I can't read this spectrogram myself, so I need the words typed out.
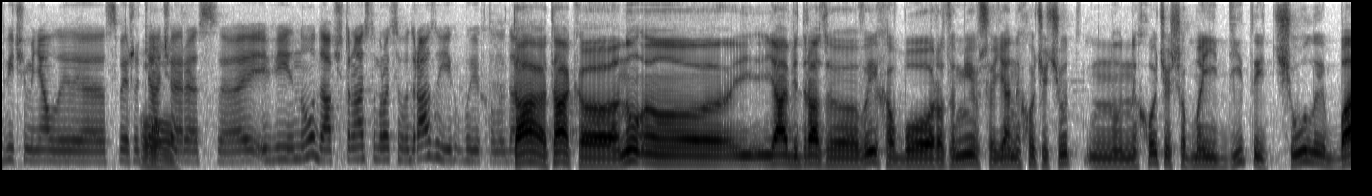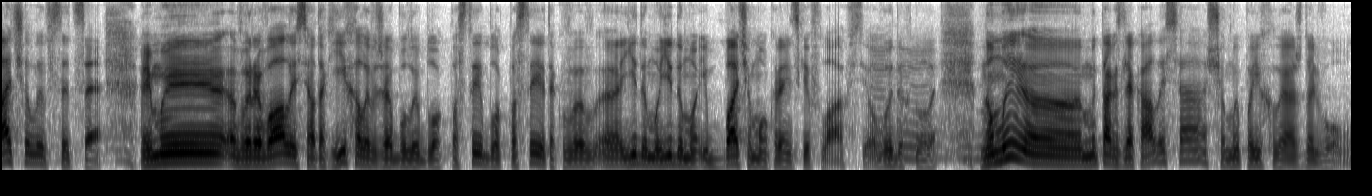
Двічі міняли е, своє життя О. через е, війну. Да, в 14-му році ви одразу їх виїхали, да? Так, так. е, Ну я відразу виїхав, бо розумів, що я не хочу чути, ну не хочу, щоб мої діти чули, бачили все це. І ми виривалися, так їхали, вже були блокпости, блокпости. Так їдемо, їдемо і бачимо український флаг. Все, видихнули. Ну ми, ми так злякалися, що ми поїхали аж до Львову.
